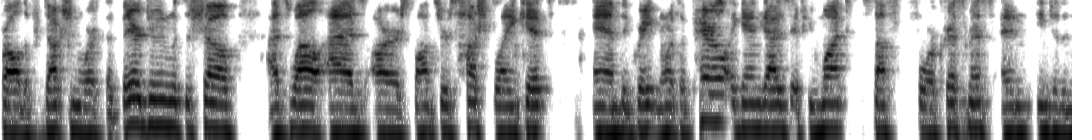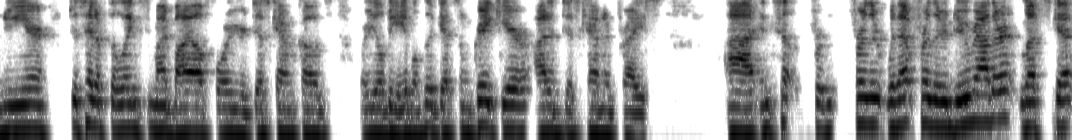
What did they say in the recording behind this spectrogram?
for all the production work that they're doing with the show, as well as our sponsors, Hush Blanket and the Great North Apparel. Again, guys, if you want stuff for Christmas and into the new year, just hit up the links in my bio for your discount codes, where you'll be able to get some great gear at a discounted price. Uh, until for further, without further ado, rather, let's get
